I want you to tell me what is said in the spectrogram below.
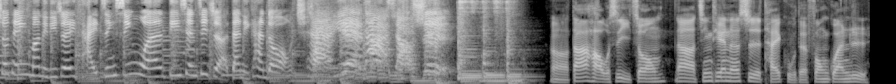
收听 Money DJ 财经新闻，第一线记者带你看懂产业大小事。呃，大家好，我是以中。那今天呢是台股的封关日，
